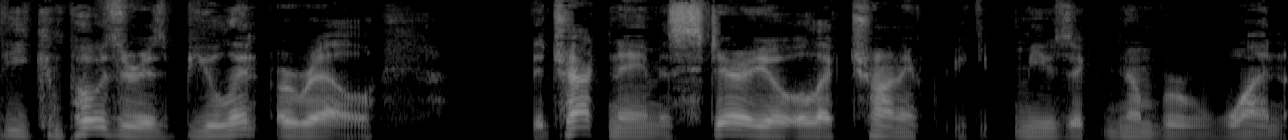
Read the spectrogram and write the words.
the composer is Bulent Arel. The track name is Stereo Electronic Music Number One,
